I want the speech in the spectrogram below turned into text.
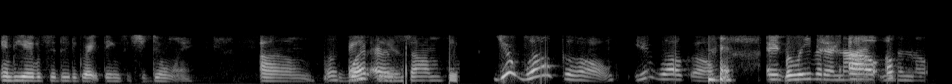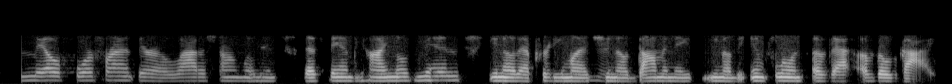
and be able to do the great things that you're doing. Um, well, what you. are some? You're welcome. You're welcome. and believe it or not, uh, even though male forefront, there are a lot of strong women that stand behind those men. You know that pretty much mm-hmm. you know dominate. You know the influence of that of those guys.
